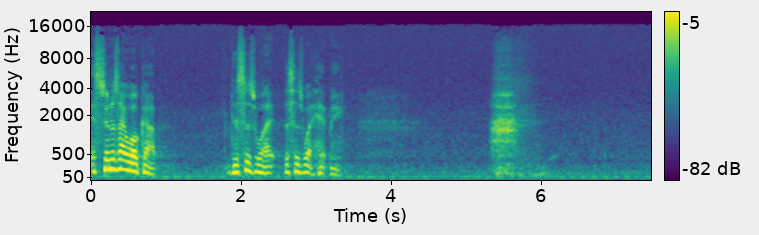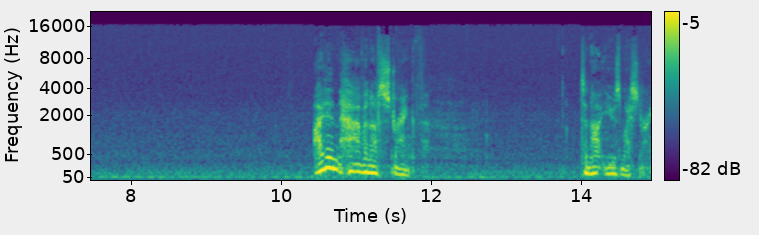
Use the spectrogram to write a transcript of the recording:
as soon as I woke up, this is what, this is what hit me. I didn't have enough strength to not use my strength.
